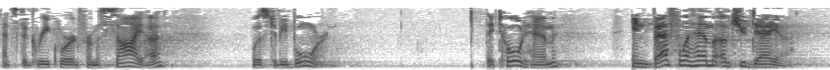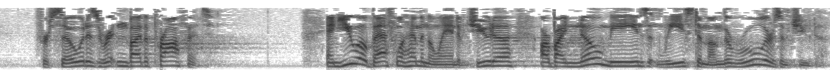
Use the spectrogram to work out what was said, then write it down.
that's the Greek word for Messiah, was to be born. They told him, In Bethlehem of Judea, for so it is written by the prophet. And you, O Bethlehem in the land of Judah, are by no means least among the rulers of Judah.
